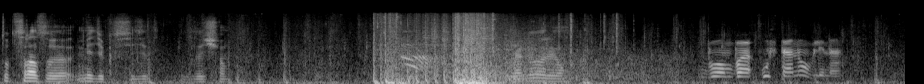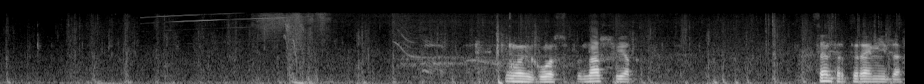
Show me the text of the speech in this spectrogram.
Тут сразу медик сидит за плечом. Я говорил. Бомба установлена. Ой, господи, наш верх. Центр пирамида.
